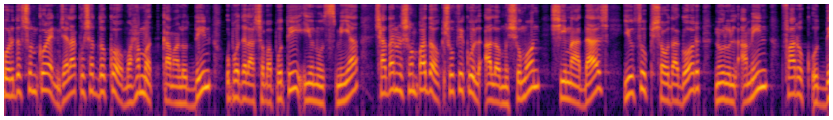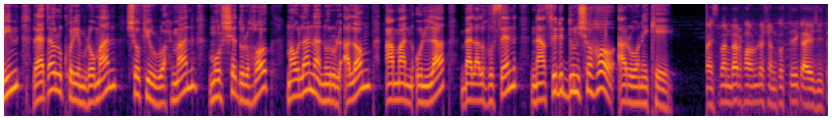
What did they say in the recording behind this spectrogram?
পরিদর্শন করেন জেলা কোষাধ্যক্ষ মোহাম্মদ কামাল উদ্দিন উপজেলা সভাপতি ইউনুস মিয়া, সাধারণ সম্পাদক শফিকুল আলম সুমন, সীমা দাস, ইউসুফ সৌদাগর নুরুল আমিন, ফারুক উদ্দিন, রাজাউল করিম রোমান, শফিউর রহমান, মুর্শেদুল হক, মাওলানা নুরুল আলম, আমান উল্লাহ, বেলাল হোসেন, নাসিরুদ্দিন সহ আরও অনেকে। ফাউন্ডেশন কর্তৃক আয়োজিত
